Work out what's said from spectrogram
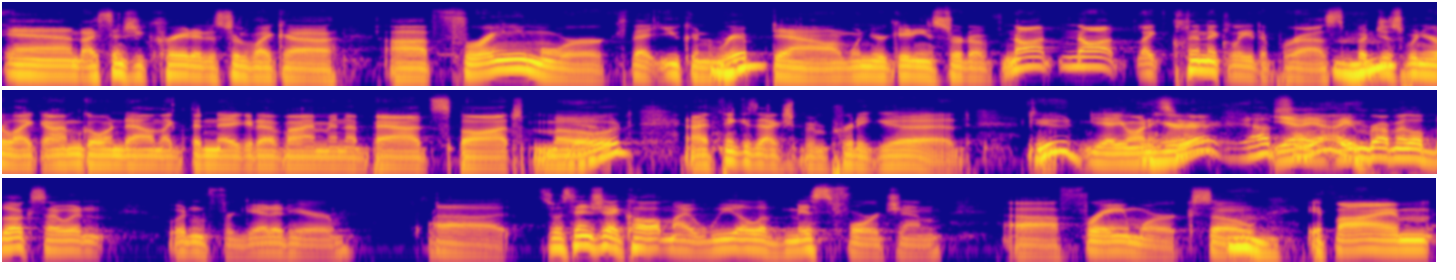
and I essentially created a sort of like a, a framework that you can Mm-hmm. rip down when you're getting sort of not not like clinically depressed, Mm-hmm. but just when you're like I'm going down like the negative, I'm in a bad spot mode. And I think it's actually been pretty good, Dude, Yeah, you want to hear hear it? it. Yeah, yeah. I even brought my little books. so I wouldn't wouldn't forget it here. Uh, so essentially, I call it my wheel of misfortune uh, framework. So Hmm. if I'm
